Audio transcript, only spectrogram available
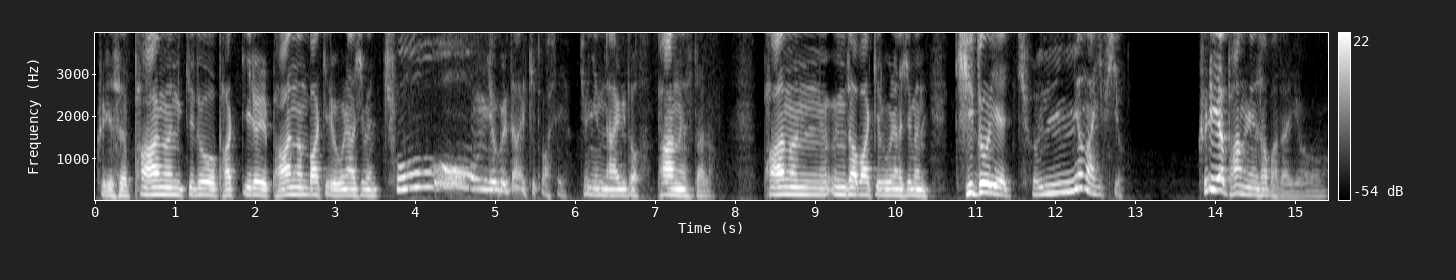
그래서 방언 기도 받기를 방언 받기를 원하시면 총력을 다해 기도하세요. 주님 나에게도 방언서 달라. 방언 은사 받기를 원하시면 기도에 전념하십시오. 그래야 방언 은사 받아요.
